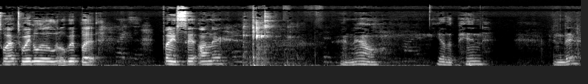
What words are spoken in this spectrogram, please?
So I have to wiggle it a little bit, but if I sit on there, and now you have the pin in there.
